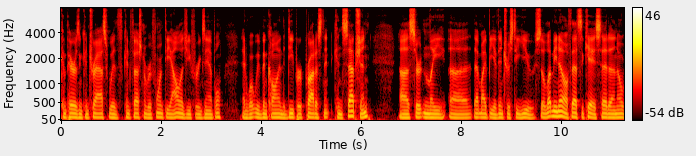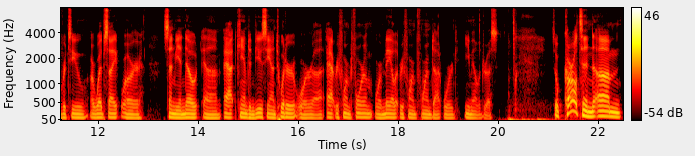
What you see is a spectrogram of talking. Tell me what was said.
compares and contrasts with confessional Reformed theology, for example, and what we've been calling the deeper Protestant conception. Uh, certainly, uh, that might be of interest to you. So let me know if that's the case. Head on over to our website or send me a note uh, at Camden Bucey on Twitter or uh, at Reformed Forum or mail at reformedforum.org email address. So Carlton, um,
